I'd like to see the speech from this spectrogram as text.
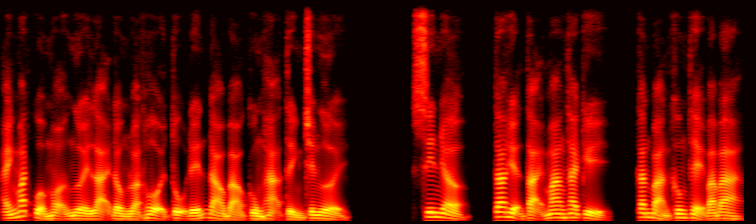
ánh mắt của mọi người lại đồng loạt hội tụ đến đào bảo cùng hạ tình trên người. Xin nhờ, ta hiện tại mang thai kỳ, căn bản không thể ba ba.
